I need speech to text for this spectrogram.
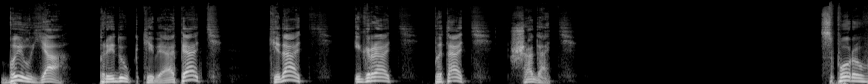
Был я, приду к тебе опять, кидать, играть, пытать, шагать. Споров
